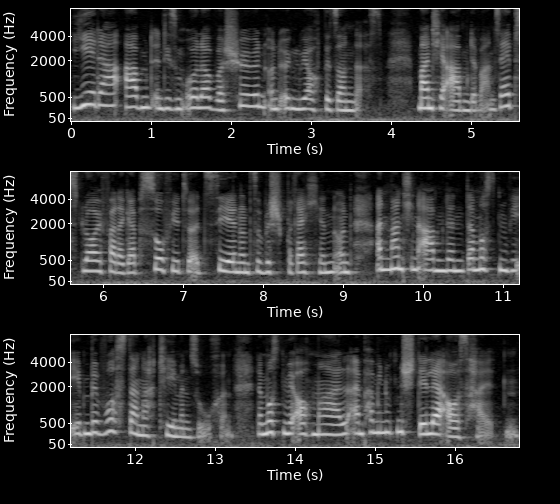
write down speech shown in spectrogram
Jeder Abend in diesem Urlaub war schön und irgendwie auch besonders. Manche Abende waren Selbstläufer, da gab es so viel zu erzählen und zu besprechen und an manchen Abenden, da mussten wir eben bewusster nach Themen suchen. Da mussten wir auch mal ein paar Minuten Stille aushalten.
